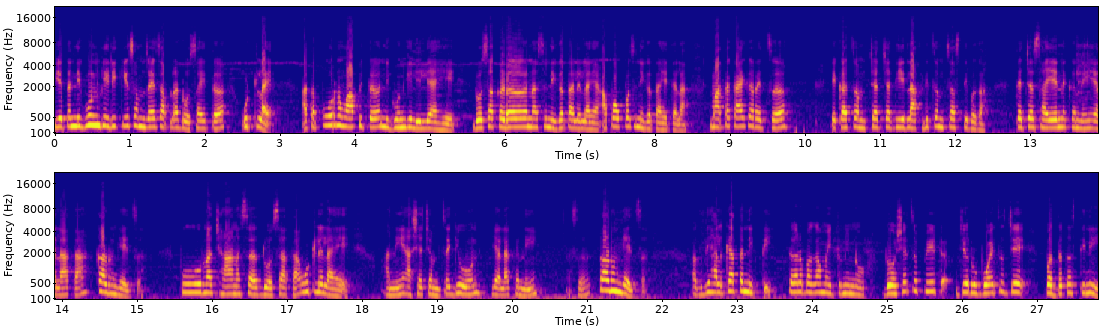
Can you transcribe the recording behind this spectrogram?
ती आता निघून गेली की समजायचं आपला डोसा इथं उठलाय. आता पूर्ण वाफ इथं निघून गेलेली आहे. डोसा कडन असं निघत आलेला आहे. आपोआपच निघत आहे त्याला. मग आता काय करायचं? एका चमच्याच्या ती लाकडी चमचा असते बघा. त्याच्या साह्याने कणी याला आता काढून घ्यायचं. पूर्ण छान असं डोसा आता उठलेला आहे. आणि अशा चमचे घेऊन याला कणी असं काढून घ्यायचं. अगदी हलक्या आता निघते. तर बघा मैत्रिणीनो डोश्याचं पीठ जे रुबवायचं जे पद्धत असते नी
